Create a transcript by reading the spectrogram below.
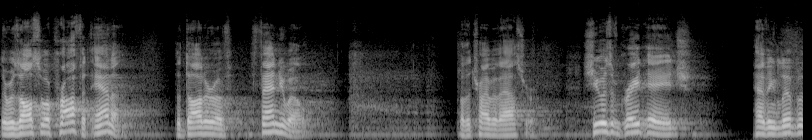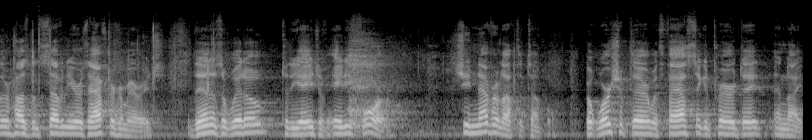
There was also a prophet, Anna, the daughter of Phanuel of the tribe of Asher. She was of great age, having lived with her husband seven years after her marriage. Then, as a widow to the age of 84, she never left the temple, but worshiped there with fasting and prayer day and night.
